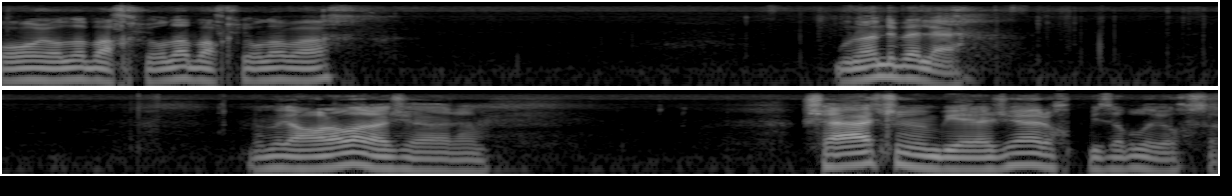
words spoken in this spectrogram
O yola bax, yola bax, yola bax. Bu nədir belə? Mən belə aralara gəlirəm. Şəhər kimi bir yerə gəlirik bizə bula yoxsa?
